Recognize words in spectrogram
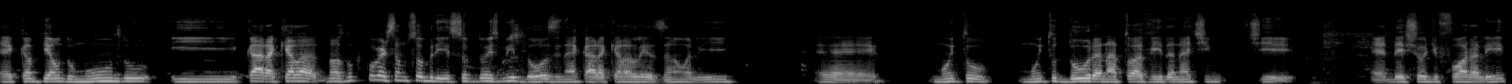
é, campeão do mundo e, cara, aquela. Nós nunca conversamos sobre isso, sobre 2012, né, cara? Aquela lesão ali é, muito, muito dura na tua vida, né? Te, te é, deixou de fora ali,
